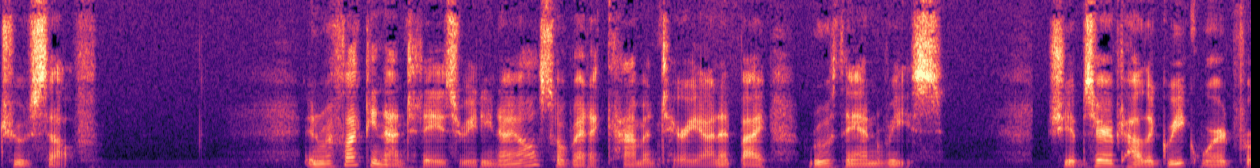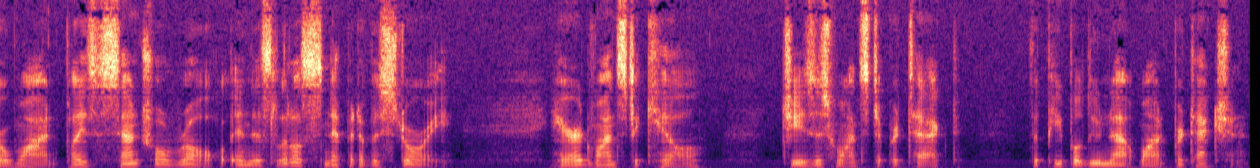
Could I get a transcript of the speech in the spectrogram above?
true self. In reflecting on today's reading, I also read a commentary on it by Ruth Ann Reese. She observed how the Greek word for want plays a central role in this little snippet of a story. Herod wants to kill, Jesus wants to protect, the people do not want protection.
